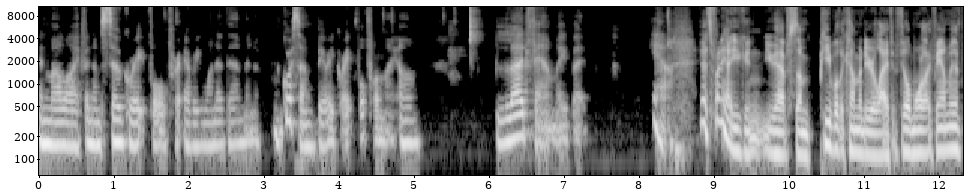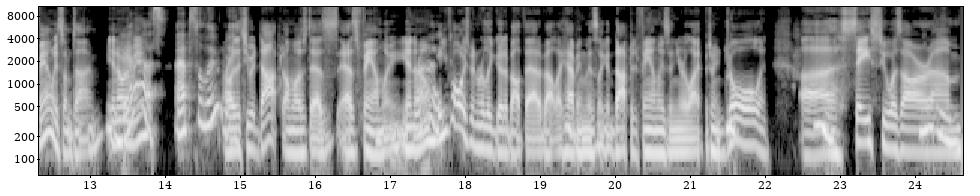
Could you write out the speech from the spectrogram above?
in my life, and I'm so grateful for every one of them. And of course, I'm very grateful for my own blood family, but yeah. Yeah, It's funny how you can, you have some people that come into your life that feel more like family than family sometime. You know what I mean? Yes, absolutely. or that you adopt almost as as family you know Right. you've always been really good about that about like Mm. having this like adopted families in your life between joel and uh Sace, who was our Mm. um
